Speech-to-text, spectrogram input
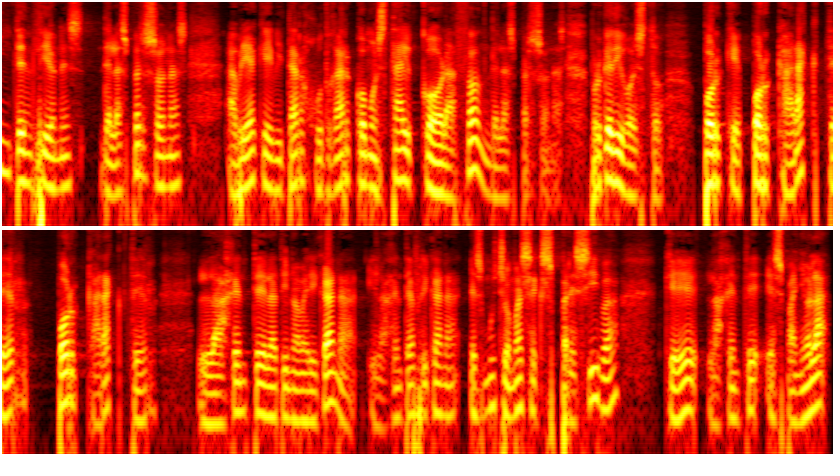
intenciones de las personas, habría que evitar juzgar cómo está el corazón de las personas. ¿Por qué digo esto? Porque por carácter, por carácter, la gente latinoamericana y la gente africana es mucho más expresiva que la gente española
